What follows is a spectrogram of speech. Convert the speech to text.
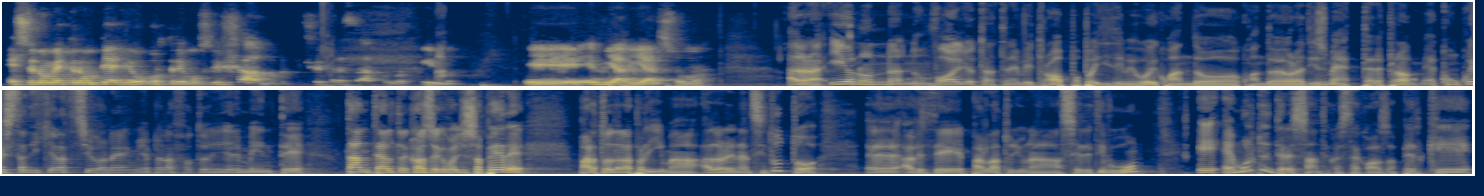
E se non metteremo in piedi lo porteremo strisciando perché ci interessa tanto quel film e, e via via insomma. Allora, io non, non, voglio trattenervi troppo, poi ditemi voi quando, quando, è ora di smettere, però eh, con questa dichiarazione mi è appena fatto venire in mente tante altre cose che voglio sapere. Parto dalla prima. Allora, innanzitutto eh, avete parlato di una serie TV e è molto interessante questa cosa perché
